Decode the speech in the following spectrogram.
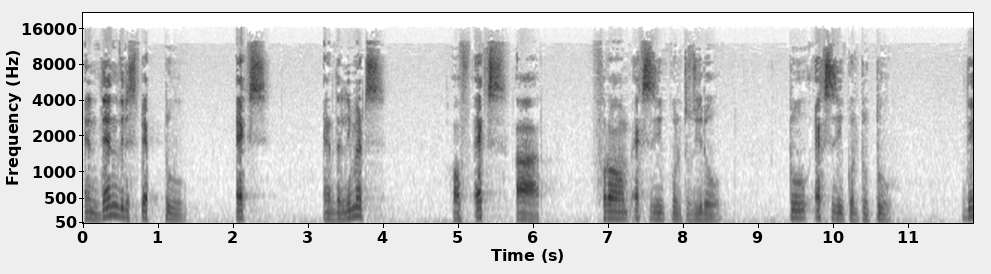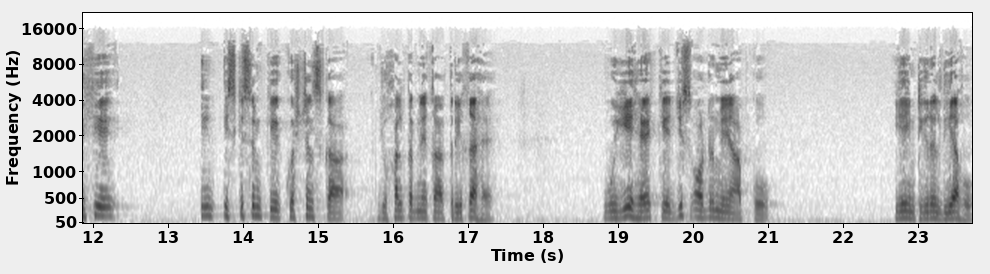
and then with respect to x, and the limits of x are from x is equal to 0 to x is equal to 2. देखिए ان اس قسم کے کوشچنس کا جو حل کرنے کا طریقہ ہے وہ یہ ہے کہ جس آرڈر میں آپ کو یہ انٹیگرل دیا ہو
